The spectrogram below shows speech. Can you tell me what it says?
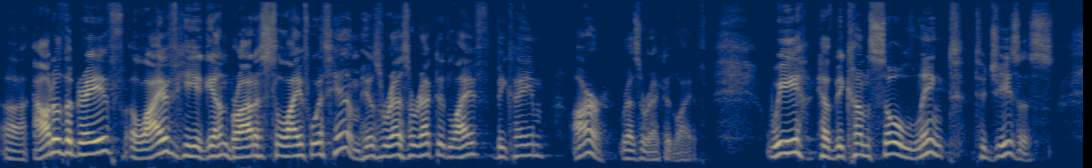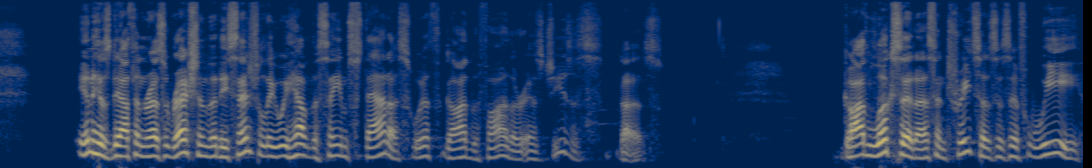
uh, out of the grave alive, he again brought us to life with him. His resurrected life became our resurrected life. We have become so linked to Jesus in his death and resurrection that essentially we have the same status with God the Father as Jesus does. God looks at us and treats us as if we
